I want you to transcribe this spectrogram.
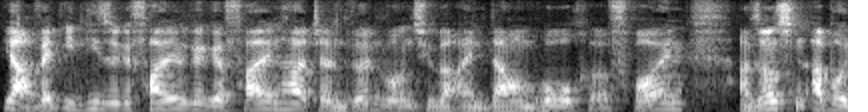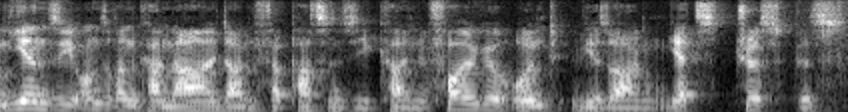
Ja, wenn Ihnen diese Folge gefallen hat, dann würden wir uns über einen Daumen hoch äh, freuen. Ansonsten abonnieren Sie unseren Kanal, dann verpassen Sie keine Folge und wir sagen jetzt Tschüss, bis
